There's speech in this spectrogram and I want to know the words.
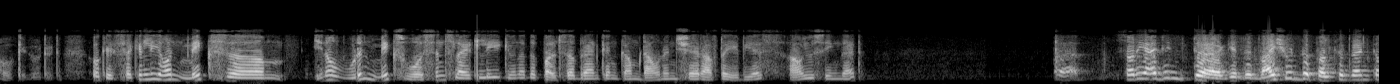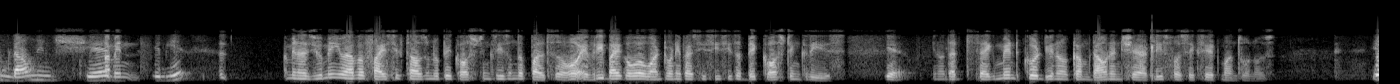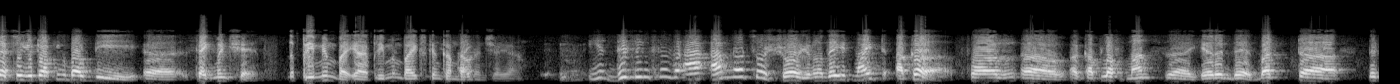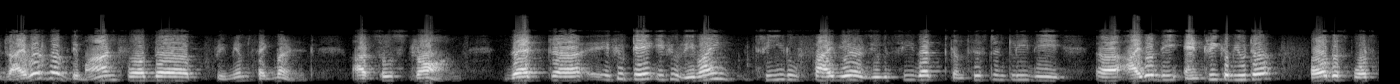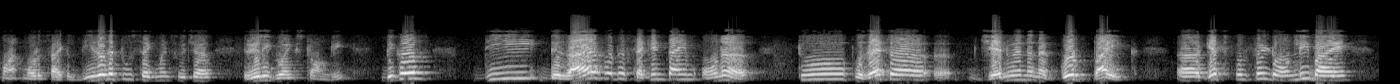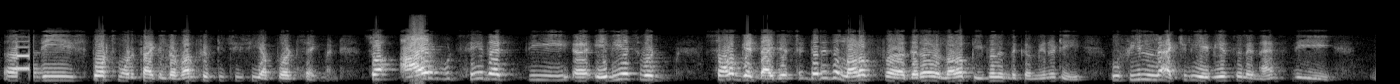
Okay, got it. Okay, secondly, on mix, um, you know, wouldn't mix worsen slightly given that the Pulsar brand can come down in share after ABS? How are you seeing that? Uh, sorry, I didn't uh, get that. Why should the Pulsar brand come down in share I mean, ABS? I mean, assuming you have a 5 6,000 rupee cost increase on the Pulsar, or every bike over 125cc is a big cost increase. Yeah. You know, that segment could, you know, come down in share at least for 6 8 months, who knows? Yeah, so you're talking about the uh, segment share. The premium bike, yeah, premium bikes can come down in share, yeah. Yeah, this instance, I, I'm not so sure. You know, they, it might occur for uh, a couple of months uh, here and there, but uh, the drivers of demand for the premium segment are so strong that uh, if you take, if you rewind three to five years, you will see that consistently the uh, either the entry commuter or the sports motorcycle. These are the two segments which are really going strongly because the desire for the second time owner to possess a, genuine and a good bike uh, gets fulfilled only by uh, the sports motorcycle, the 150cc upward segment. So I would say that the uh, ABS would sort of get digested. There is a lot of, uh, there are a lot of people in the community who feel actually ABS will enhance the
